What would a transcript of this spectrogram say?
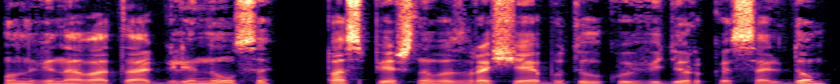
Он виновато оглянулся, поспешно возвращая бутылку в ведерко со льдом,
